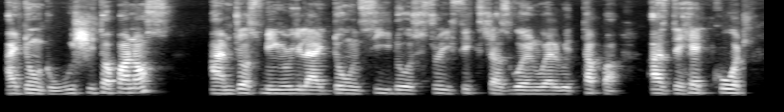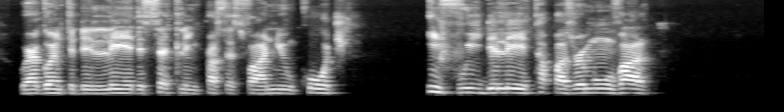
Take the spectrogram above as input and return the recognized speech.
I don't wish it upon us. I'm just being real. I don't see those three fixtures going well with Tappa as the head coach. We're going to delay the settling process for a new coach. If we delay Tappa's removal,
